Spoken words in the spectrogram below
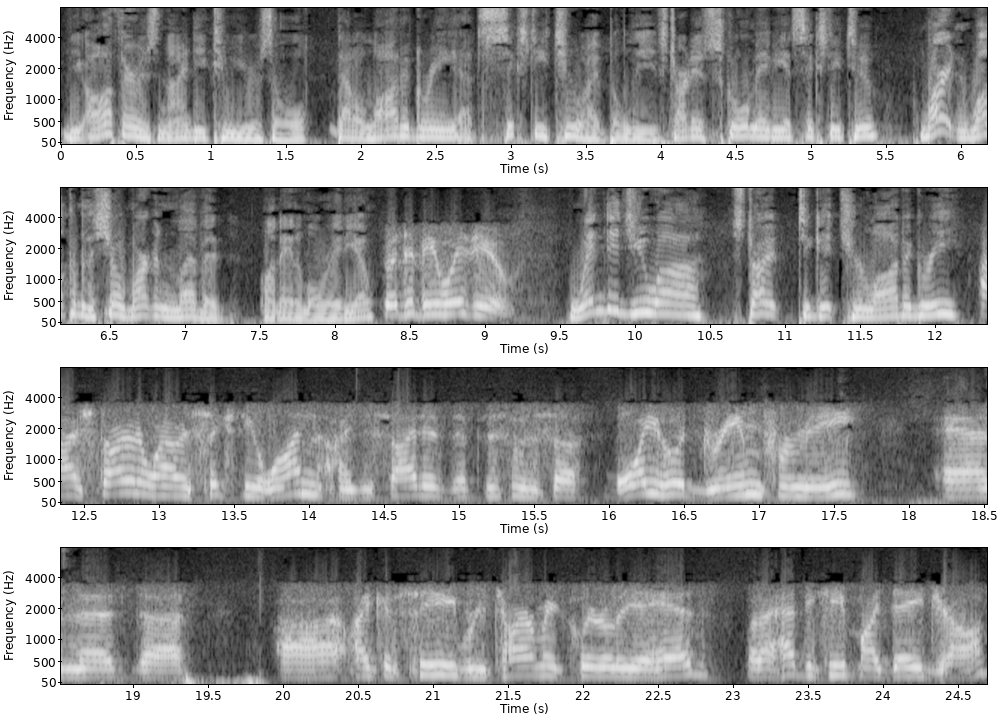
The author is 92 years old, got a law degree at 62, I believe. Started school maybe at 62. Martin, welcome to the show. Martin Levin on Animal Radio. Good to be with you. When did you uh, start to get your law degree? I started when I was 61. I decided that this was a boyhood dream for me and that uh, uh, I could see retirement clearly ahead, but I had to keep my day job.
